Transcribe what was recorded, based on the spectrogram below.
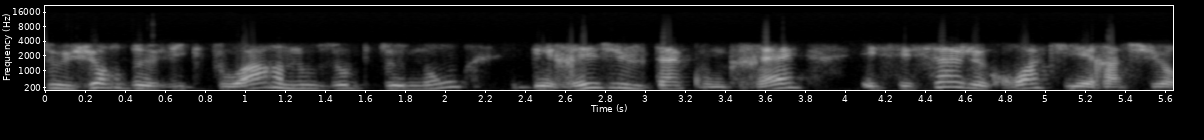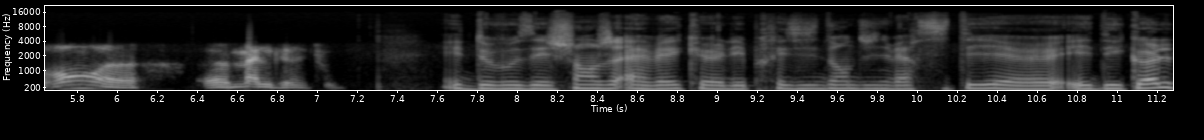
ce genre de victoire, nous obtenons des résultats concrets. Et c'est ça, je crois, qui est rassurant euh, euh, malgré tout. Et de vos échanges avec euh, les présidents d'universités et d'écoles,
